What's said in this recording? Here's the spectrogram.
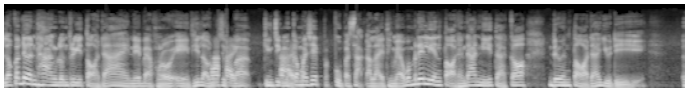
เราก็เดินทางดนตรีต่อได้ในแบบของเราเองที่เรารู้สึกใช่ว่าจริง ๆ มันใช่ก็ไม่ใช่อุปสรรคอะไรถึงแม้ว่าไม่ได้เรียนต่อทางด้านนี้ แต่ก็เดินต่อได้อยู่ดี เอ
